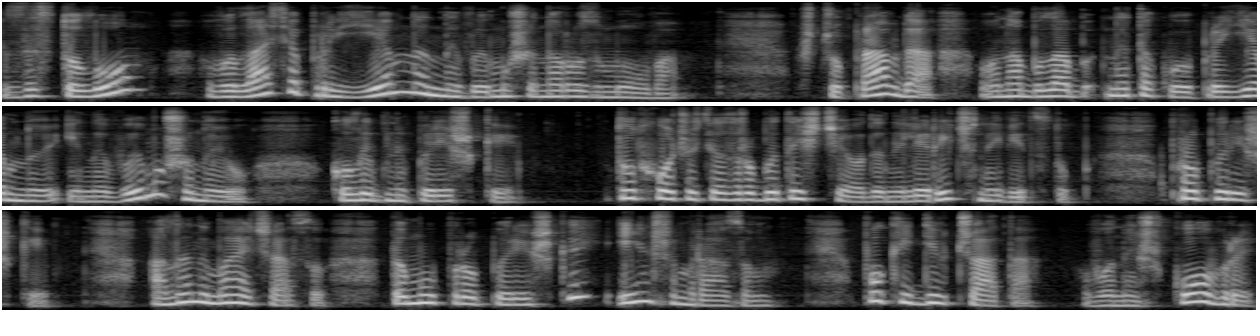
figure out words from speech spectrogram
За столом велася приємна невимушена розмова. Щоправда, вона була б не такою приємною і невимушеною, коли б не пиріжки. Тут хочеться зробити ще один ліричний відступ про пиріжки, але немає часу, тому про пиріжки іншим разом. Поки дівчата, вони ж кобри,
